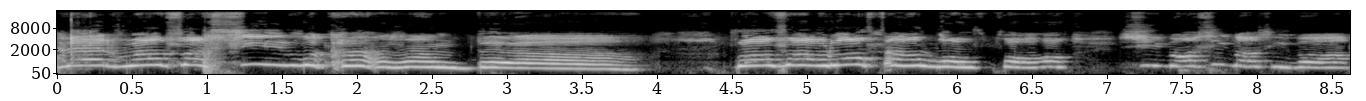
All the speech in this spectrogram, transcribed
Ve Rafa Silva kazandı. Rafa, Rafa, Rafa. Silva, Silva, Silva.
